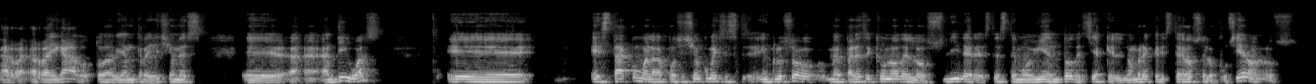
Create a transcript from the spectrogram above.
arraigado todavía en tradiciones antiguas. Eh, está como la posición, como dices, incluso me parece que uno de los líderes de este movimiento decía que el nombre cristero se lo pusieron los,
